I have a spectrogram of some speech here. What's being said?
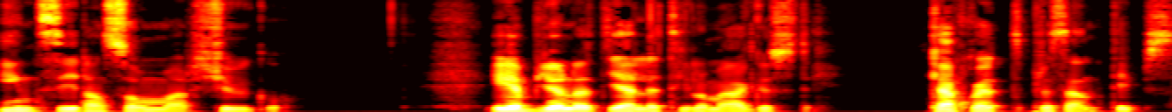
Insidan Sommar 20. Erbjudandet gäller till och med augusti. Kanske ett presenttips?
